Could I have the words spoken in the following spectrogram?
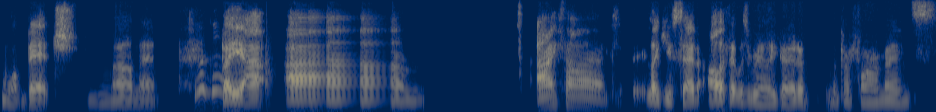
what bitch moment. she looked good. But yeah, um, I thought, like you said, all of it was really good. uh, The performance,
